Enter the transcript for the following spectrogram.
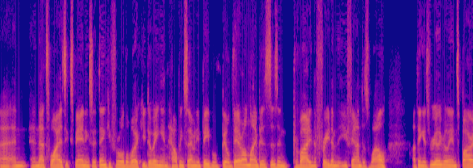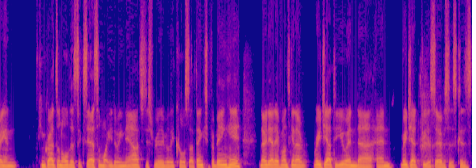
uh, and and that's why it's expanding. So thank you for all the work you're doing and helping so many people build their online businesses and providing the freedom that you found as well. I think it's really really inspiring, and congrats on all the success and what you're doing now. It's just really really cool. So thanks for being here. No doubt everyone's going to reach out to you and uh, and reach out for your services because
